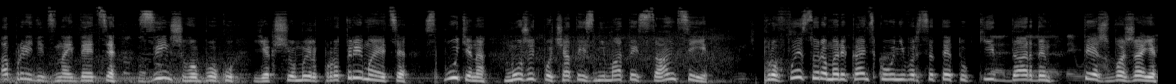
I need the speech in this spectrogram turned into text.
а привід знайдеться. З іншого боку, якщо мир протримається, з Путіна можуть почати знімати санкції. Професор американського університету Кіт Дарден теж вважає,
